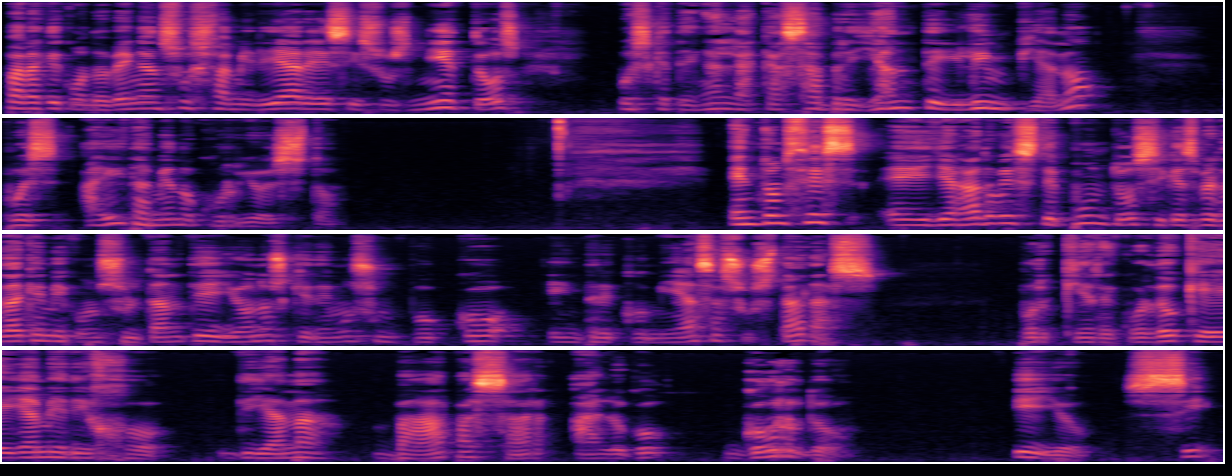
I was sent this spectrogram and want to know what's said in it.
para que cuando vengan sus familiares y sus nietos, pues que tengan la casa brillante y limpia, ¿no? Pues ahí también ocurrió esto. Entonces, eh, llegado a este punto, sí que es verdad que mi consultante y yo nos quedemos un poco, entre comillas, asustadas, porque recuerdo que ella me dijo, Diana, va a pasar algo gordo. Y yo, sí,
